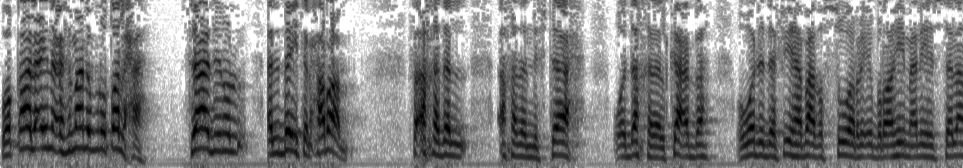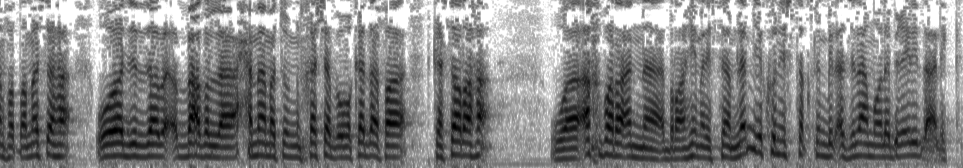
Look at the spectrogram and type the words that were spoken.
وقال أين عثمان بن طلحة؟ سادن البيت الحرام. فأخذ أخذ المفتاح ودخل الكعبة ووجد فيها بعض الصور لإبراهيم عليه السلام فطمسها ووجد بعض حمامة من خشب وكذا فكسرها. وأخبر أن إبراهيم عليه السلام لم يكن يستقسم بالأزلام ولا بغير ذلك.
